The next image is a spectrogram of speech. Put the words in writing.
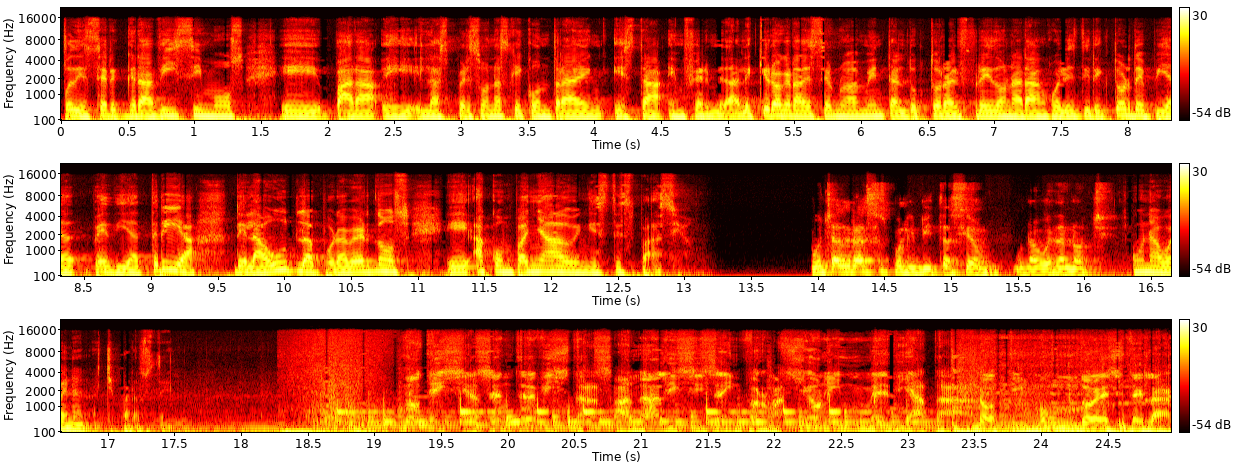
pueden ser gravísimos para las personas que contraen esta enfermedad. Le quiero agradecer nuevamente al doctor Alfredo Naranjo, él es director de pediatría de la UDLA, por habernos eh, acompañado en este espacio. Muchas gracias por la invitación. Una buena noche. Una buena noche para usted. Noticias, entrevistas, análisis e información inmediata. Notimundo Estelar.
